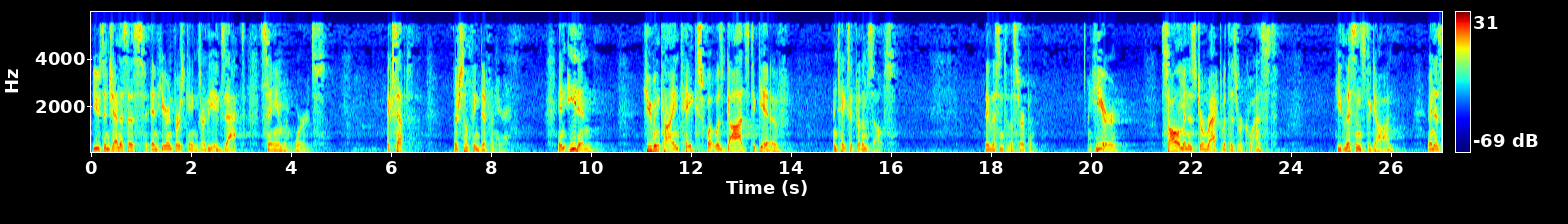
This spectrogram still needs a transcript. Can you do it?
used in Genesis and here in 1 Kings are the exact same words. Except there's something different here. In Eden, humankind takes what was God's to give and takes it for themselves. They listen to the serpent. Here, Solomon is direct with his request. He listens to God and is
